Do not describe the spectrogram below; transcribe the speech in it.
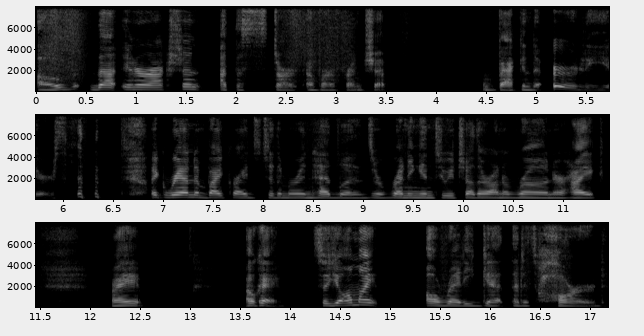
of that interaction at the start of our friendship back in the early years, like random bike rides to the Marin Headlands or running into each other on a run or hike, right? Okay, so y'all might already get that it's hard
